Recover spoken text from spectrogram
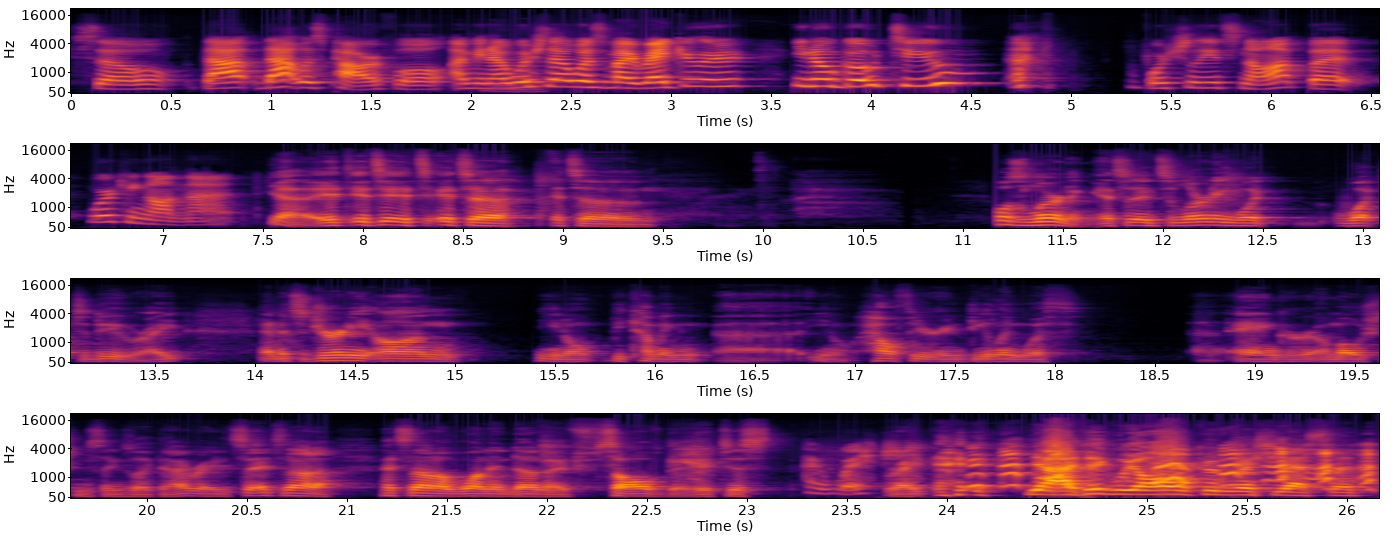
So that that was powerful. I mean, I wish that was my regular, you know, go-to. Unfortunately, it's not, but working on that. Yeah, it, it's it's it's a it's a well, it's learning. It's it's learning what what to do, right? And it's a journey on you know becoming uh, you know healthier and dealing with anger, emotions, things like that, right? It's it's not a it's not a one and done. I've solved it. It just I wish. right. yeah, I think we all could wish yes that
